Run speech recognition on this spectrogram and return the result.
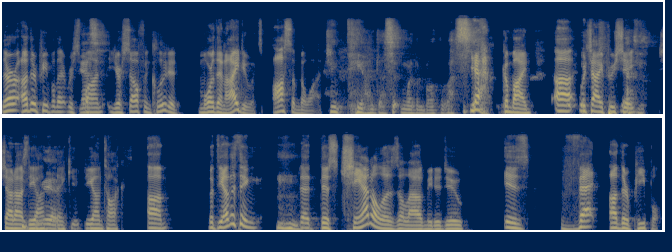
There are other people that respond, Yes. yourself included, more than I do. It's awesome to watch. Dion does it more than both of us. Yeah, combined. Uh, which I appreciate. Shout out Dion. Yeah. Thank you. Dion talk. Um, but the other thing that this channel has allowed me to do is vet other people.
